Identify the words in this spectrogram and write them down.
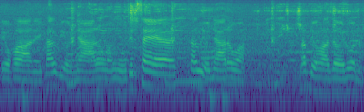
Điều hòa này khác gì ở nhà đâu mà ngủ trên xe khác gì ở nhà đâu mà. Lắp điều hòa rời luôn này.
